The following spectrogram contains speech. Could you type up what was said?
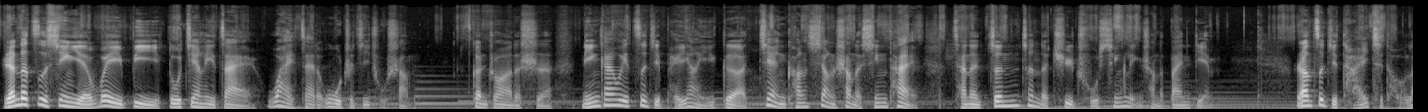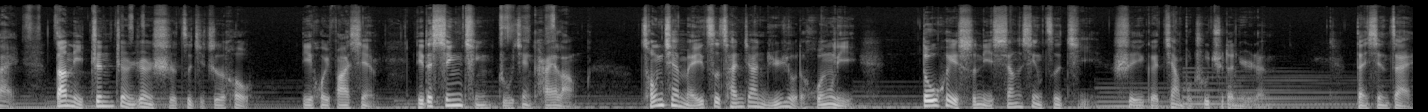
人的自信也未必都建立在外在的物质基础上。更重要的是，你应该为自己培养一个健康向上的心态，才能真正的去除心灵上的斑点，让自己抬起头来。当你真正认识自己之后，你会发现你的心情逐渐开朗。从前每一次参加女友的婚礼。都会使你相信自己是一个嫁不出去的女人，但现在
